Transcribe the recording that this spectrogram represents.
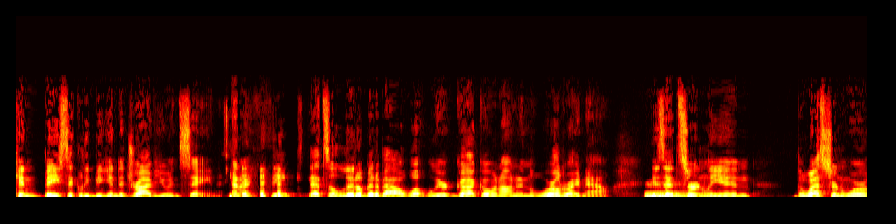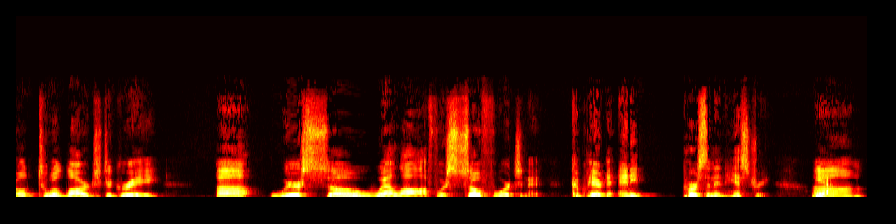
can basically begin to drive you insane. And I think that's a little bit about what we're got going on in the world right now. Is that Mm. certainly in the Western world, to a large degree, uh, we're so well off. We're so fortunate compared to any person in history. Yeah. Um,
